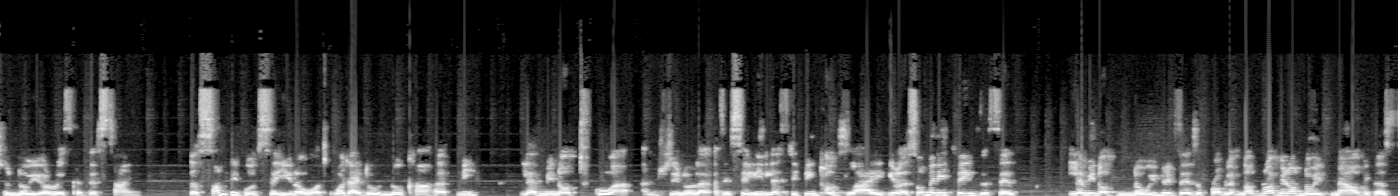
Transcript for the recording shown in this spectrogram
to know your risk at this time? Because some people would say, you know what, what I don't know can't hurt me. Let me not go and, you know, as they say, let sleeping dogs lie. You know, there's so many things that says, let me not know, even if there's a problem. Not let me not know it now because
